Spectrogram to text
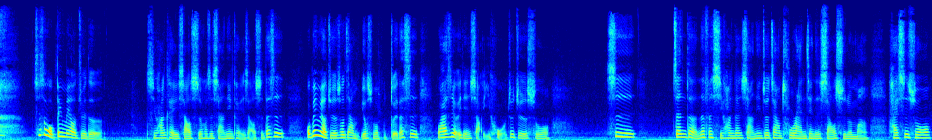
其实我并没有觉得。喜欢可以消失，或是想念可以消失，但是我并没有觉得说这样有什么不对，但是我还是有一点小疑惑，就觉得说，是真的那份喜欢跟想念就这样突然间的消失了吗？还是说，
